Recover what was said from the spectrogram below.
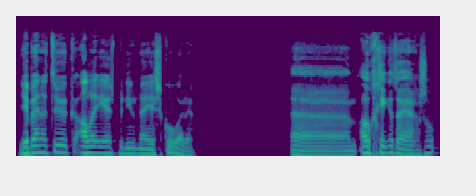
Je bent natuurlijk allereerst benieuwd naar je score. Ehm, oh, ging het er ergens om?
